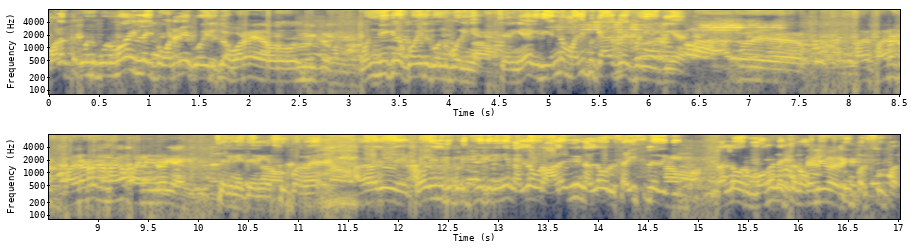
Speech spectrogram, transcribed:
வளர்த்து கொண்டு போகணுமா? இல்ல இப்போ உடனே கோயிலுக்கு? உடனே ஒரு ஒன் வீக்ல கொண்டு போறோம். ஒன் வீக்ல கோயிலுக்கு கொண்டு போறீங்க. சரிங்க. இது என்ன மதிப்பு கால்குலேட் பண்ணியிருக்கீங்க? பதினெட்டு பதினெட்டு சொன்னாங்க பதினஞ்சு ரூபாய்க்கு வாங்கியிருக்கோம். சரிங்க சரிங்க. சூப்பர்ண்ணே அதாவது கோயிலுக்கு பிடிச்சிருக்கிறீங்க நல்ல ஒரு அழகு நல்ல ஒரு சைஸ்ல இருக்கு. நல்ல ஒரு முக லட்சணம் தெளிவா இருக்கு. சூப்பர் சூப்பர்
